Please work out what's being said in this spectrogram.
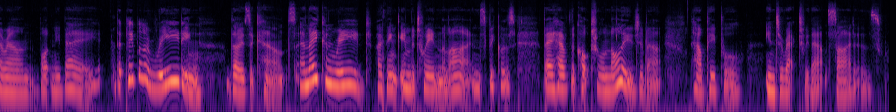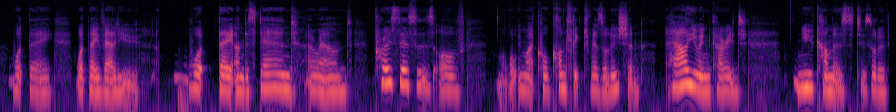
around Botany Bay, that people are reading those accounts. And they can read, I think, in between the lines because they have the cultural knowledge about how people interact with outsiders, what they what they value, what they understand around processes of what we might call conflict resolution, how you encourage newcomers to sort of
